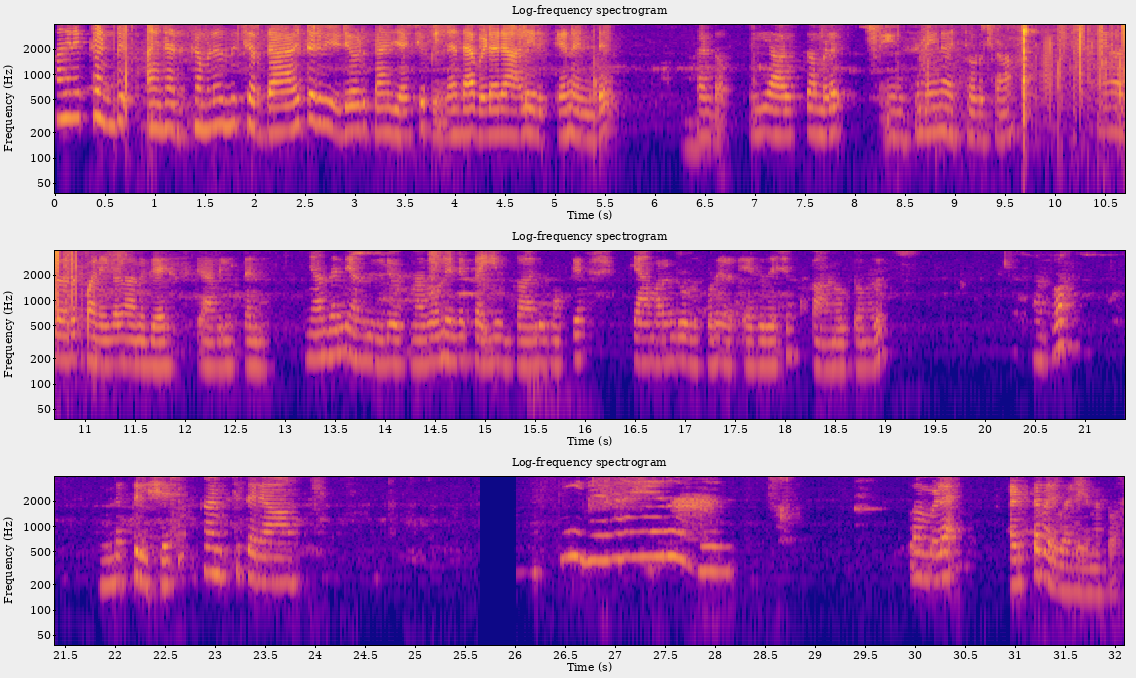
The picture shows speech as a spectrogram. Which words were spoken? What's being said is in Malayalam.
അങ്ങനെയൊക്കെ ഉണ്ട്. അതിന്റെ അടുത്ത് നമ്മൾ ഒന്ന് ചെറുതായിട്ടൊരു വീഡിയോ എടുക്കാൻ വിചാരിച്ചു. പിന്നെ അതാ ഇവിടെ ഒരാൾ ഇരിക്കണുണ്ട്. കണ്ടോ? ഈ ആൾക്ക് നമ്മൾ ഇൻസുലിൻ വെച്ച് കൊടുക്കണം. അങ്ങനെ ഓരോരോ പണികളാണ് ഗ്യാസ് രാവിലെ തന്നെ. ഞാൻ തന്നെയാണ് വീഡിയോ എടുക്കുന്നത് അതുകൊണ്ട് എന്റെ കൈയും കാലും ഒക്കെ ക്യാമറന്റെ ഉള്ളിൽ കൂടെ ഏകദേശം കാണും കേട്ടോ നിങ്ങൾ അപ്പോൾ ഇന്നത്തെ വിശേഷം കാണിച്ചു തരാം. നമ്മളെ അടുത്ത പരിപാടിയാണ് കേട്ടോ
